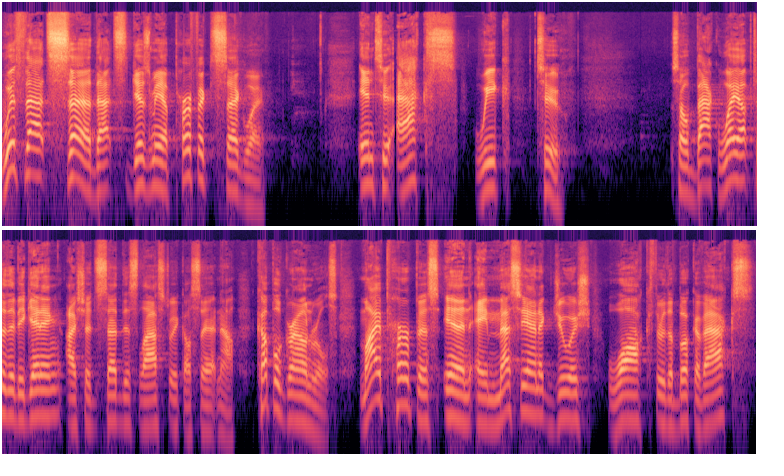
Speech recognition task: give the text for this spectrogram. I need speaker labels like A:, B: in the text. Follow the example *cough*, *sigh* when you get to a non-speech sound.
A: with that said, that gives me a perfect segue into Acts week two. So, back way up to the beginning, I should said this last week, I'll say it now. Couple ground rules. My purpose in a messianic Jewish walk through the book of Acts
